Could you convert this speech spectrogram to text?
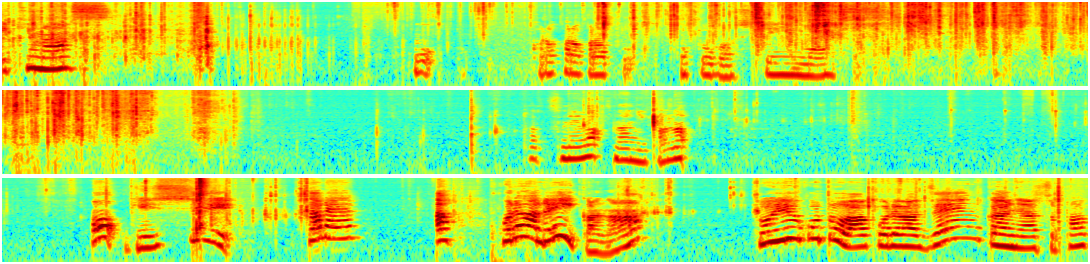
いきます。お、カラカラカラと音がしています。二つ目は何かな？お、ぎっしり。誰？あ、これはレイかな？ということは、これは前回のやつパッ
